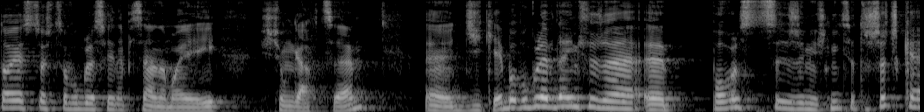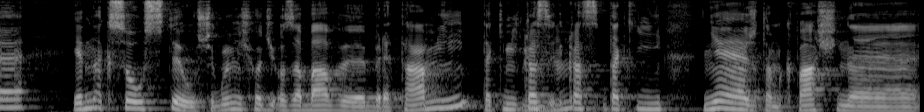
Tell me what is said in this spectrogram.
To jest coś, co w ogóle sobie napisałem na mojej ściągawce. E, dzikie, bo w ogóle wydaje mi się, że e, polscy rzemieślnicy troszeczkę jednak są z tyłu, szczególnie jeśli chodzi o zabawy bretami, takimi klasy, Mhm. klas, taki, nie, że tam kwaśne,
